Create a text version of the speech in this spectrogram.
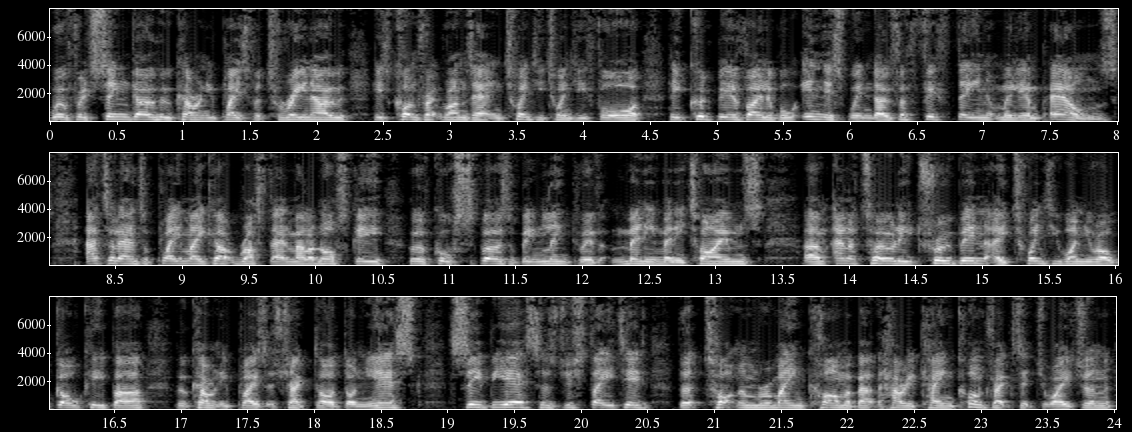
Wilfried Singo, who currently plays for Torino, his contract runs out in 2024. He could be available in this window for 15 million pounds. Atalanta playmaker Ruslan Malinovskyi, who of course Spurs have been linked with many, many times. Um, Anatoliy Trubin, a 21 year old goalkeeper who currently plays at Shakhtar Donetsk. CBS has just stated that Tottenham remain calm about the Harry Kane contract situation,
